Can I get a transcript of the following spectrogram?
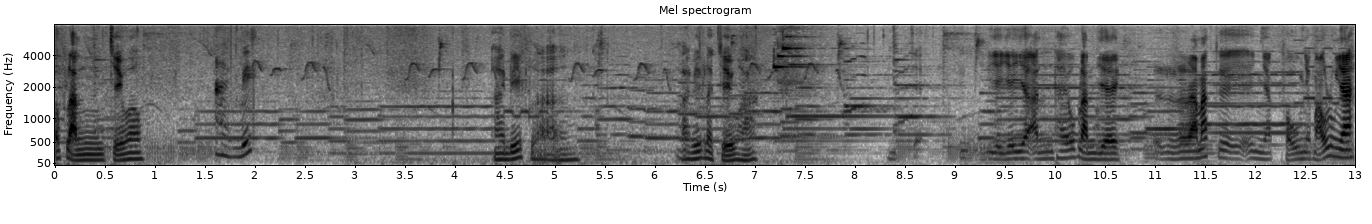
Út lành chịu không? Ai biết? Ai biết là ai biết là chịu hả? Vậy vậy giờ anh theo út lành về ra mắt nhạc phụ nhạc mẫu luôn nha.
